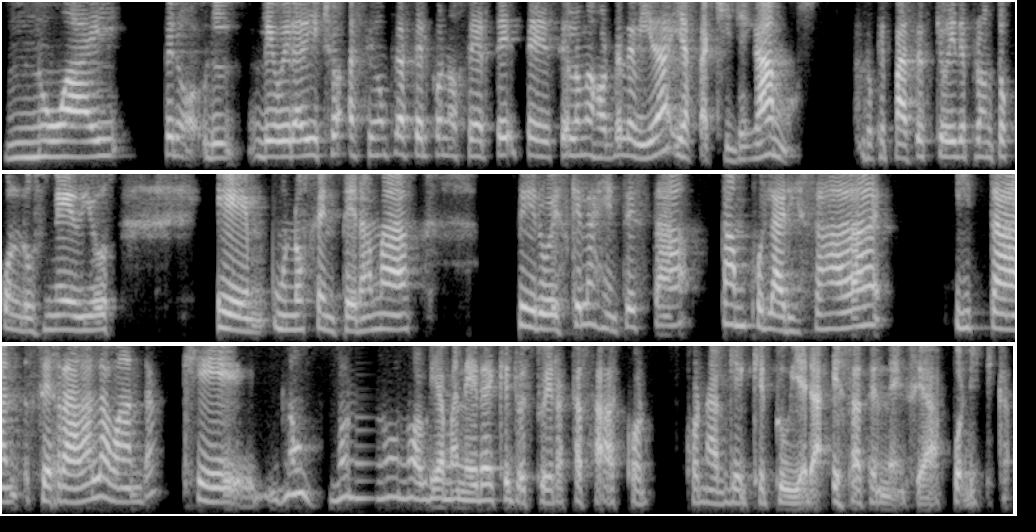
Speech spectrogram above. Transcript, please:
No hay pero le hubiera dicho, ha sido un placer conocerte, te deseo lo mejor de la vida y hasta aquí llegamos. Lo que pasa es que hoy de pronto con los medios eh, uno se entera más, pero es que la gente está tan polarizada y tan cerrada la banda que no, no, no, no habría manera de que yo estuviera casada con, con alguien que tuviera esa tendencia política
